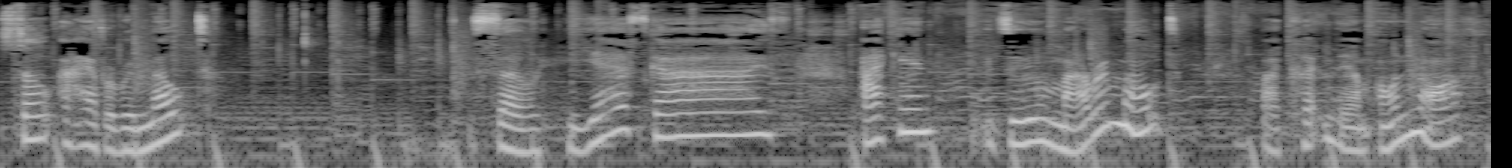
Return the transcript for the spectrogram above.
So I have a remote so yes, guys, I can do my remote by cutting them on and off.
